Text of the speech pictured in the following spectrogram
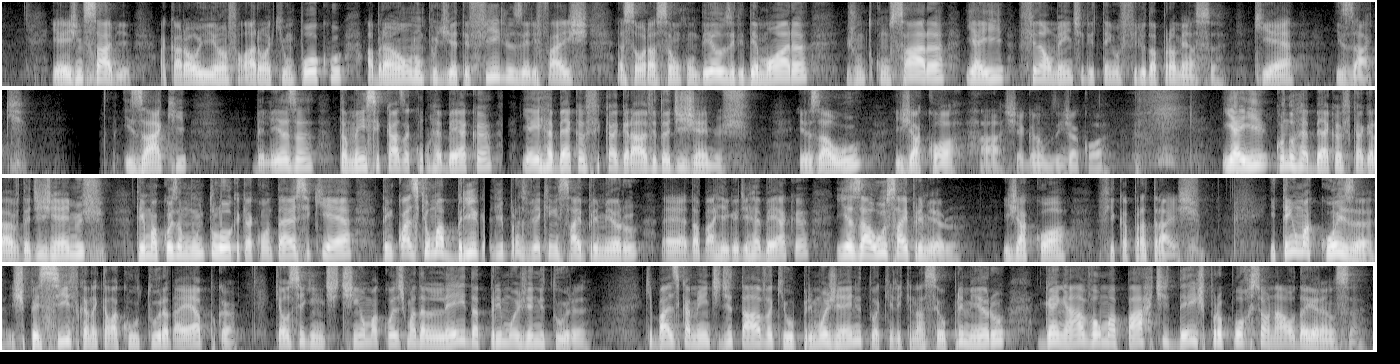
E aí a gente sabe, a Carol e o Ian falaram aqui um pouco, Abraão não podia ter filhos, ele faz essa oração com Deus, ele demora junto com Sara, e aí finalmente ele tem o filho da promessa, que é Isaac. Isaac, beleza, também se casa com Rebeca, e aí Rebeca fica grávida de gêmeos, Esaú e Jacó. Ah, chegamos em Jacó. E aí, quando Rebeca fica grávida de gêmeos, tem uma coisa muito louca que acontece, que é, tem quase que uma briga ali para ver quem sai primeiro é, da barriga de Rebeca, e Esaú sai primeiro, e Jacó fica para trás. E tem uma coisa específica naquela cultura da época, que é o seguinte, tinha uma coisa chamada lei da primogenitura, que basicamente ditava que o primogênito, aquele que nasceu primeiro, ganhava uma parte desproporcional da herança.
